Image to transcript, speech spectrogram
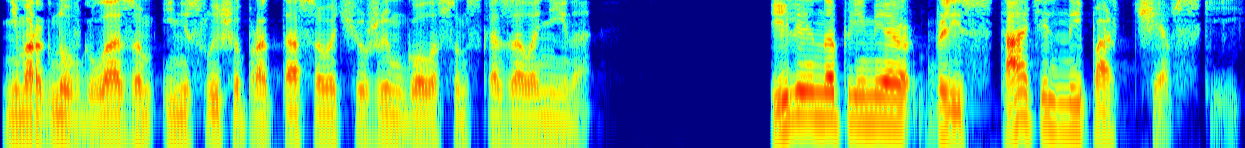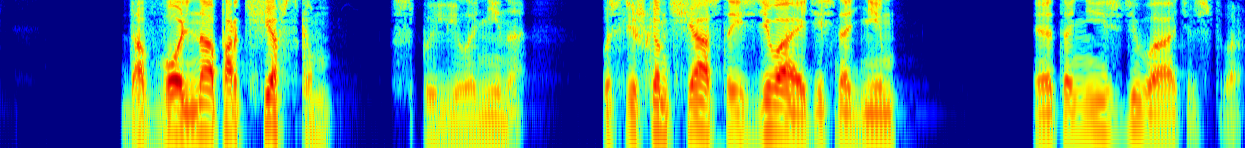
Не моргнув глазом и не слыша Протасова, чужим голосом сказала Нина. Или, например, блистательный Парчевский. «Довольно о Парчевском!» — вспылила Нина. «Вы слишком часто издеваетесь над ним». «Это не издевательство.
